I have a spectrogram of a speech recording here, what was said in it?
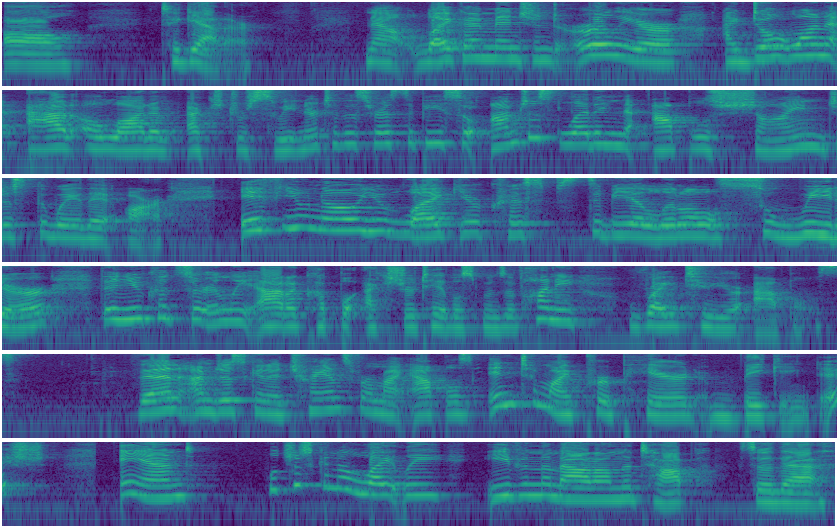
all together. Now, like I mentioned earlier, I don't want to add a lot of extra sweetener to this recipe, so I'm just letting the apples shine just the way they are. If you know you like your crisps to be a little sweeter, then you could certainly add a couple extra tablespoons of honey right to your apples. Then I'm just going to transfer my apples into my prepared baking dish, and we're just going to lightly even them out on the top so that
